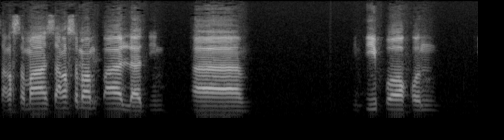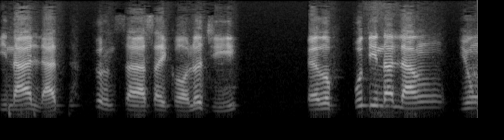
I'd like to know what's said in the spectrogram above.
sa kasama sa kasamang palad, hin- um, hindi po ako pinalad doon sa psychology. Pero buti na lang yung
